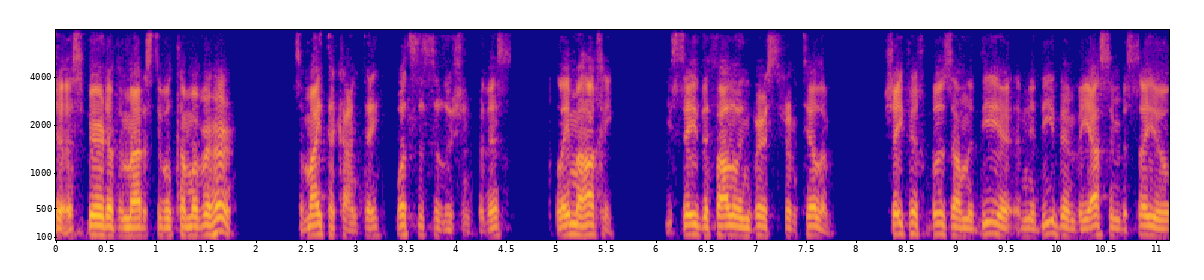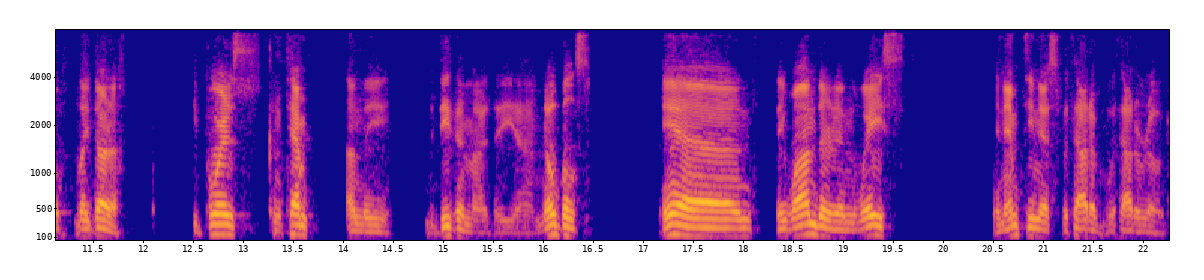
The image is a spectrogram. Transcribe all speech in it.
a spirit of immodesty will come over her. So what's the solution for this? You say the following verse from Tilim. Buz al v'yasim. He pours contempt on the nedivim, or the uh, nobles, and they wander in waste, in emptiness, without a without a road.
